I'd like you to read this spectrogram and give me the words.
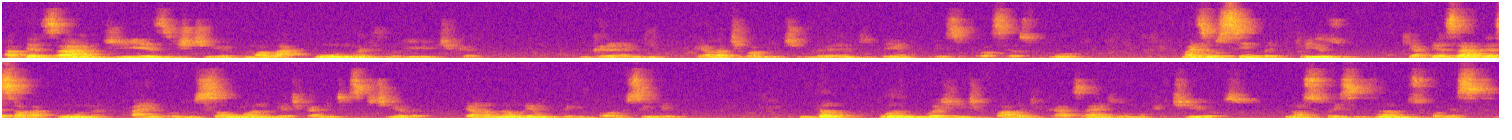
Apesar de existir uma lacuna jurídica grande, relativamente grande dentro desse processo todo, mas eu sempre friso que, apesar dessa lacuna, a reprodução humana medicamente assistida, ela não é um território sem lei. Então, quando a gente fala de casais homoafetivos, nós precisamos começar,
